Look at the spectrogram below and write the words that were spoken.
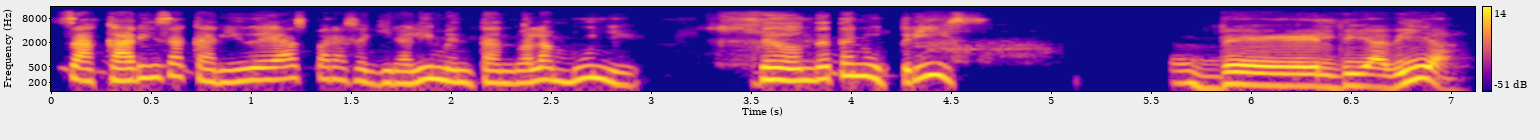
sacar y sacar ideas para seguir alimentando a la muñe? ¿De dónde te nutrís? Del día a día,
